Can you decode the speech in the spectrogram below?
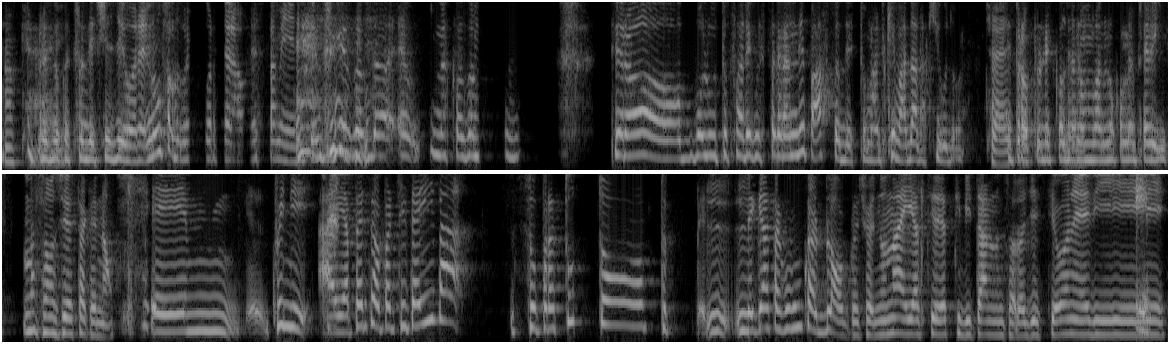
okay. ho preso questa decisione. Non so dove porterà onestamente, perché è stata è una cosa... Però ho voluto fare questo grande passo ho detto ma che vada la chiudo, certo, se proprio le cose certo. non vanno come previsto. Ma sono certa che no. E, ehm, quindi hai aperto la partita IVA soprattutto legata comunque al blog, cioè non hai altre attività, non so, la gestione di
